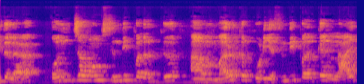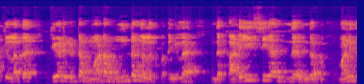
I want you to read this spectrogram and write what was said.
இதுல கொஞ்சமும் சிந்திப்பதற்கு மறுக்கக்கூடிய சிந்திப்பதற்கு லாய்க்கு இல்லாத கேடுகிட்ட மட முண்டங்களுக்கு பாத்தீங்களா? இந்த கடைசியா இந்த இந்த மனித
